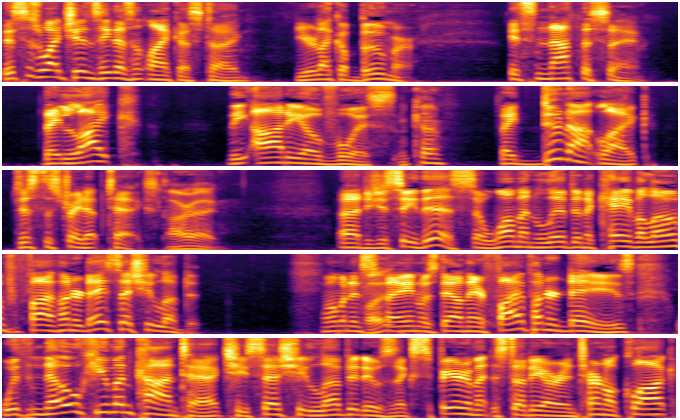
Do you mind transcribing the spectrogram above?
This is why Gen Z doesn't like us, Tige. You're like a boomer. It's not the same. They like the audio voice. Okay. They do not like just the straight up text. All right. Uh, did you see this? A woman lived in a cave alone for 500 days. Says she loved it. Woman in What? Spain was down there 500 days with no human contact. She says she loved it. It was an experiment to study our internal clock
